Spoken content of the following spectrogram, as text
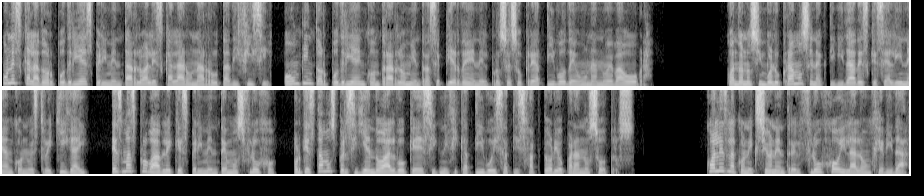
Un escalador podría experimentarlo al escalar una ruta difícil, o un pintor podría encontrarlo mientras se pierde en el proceso creativo de una nueva obra. Cuando nos involucramos en actividades que se alinean con nuestro ikigai, es más probable que experimentemos flujo, porque estamos persiguiendo algo que es significativo y satisfactorio para nosotros. ¿Cuál es la conexión entre el flujo y la longevidad?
